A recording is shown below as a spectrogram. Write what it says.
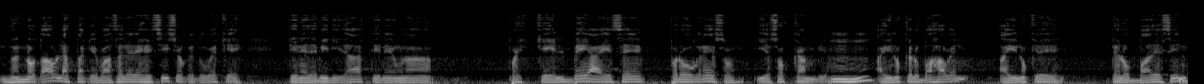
no es notable hasta que va a hacer el ejercicio que tú ves que tiene debilidad, tiene una pues que él vea ese progreso y esos cambios. Hay unos que los vas a ver, hay unos que te los va a decir,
